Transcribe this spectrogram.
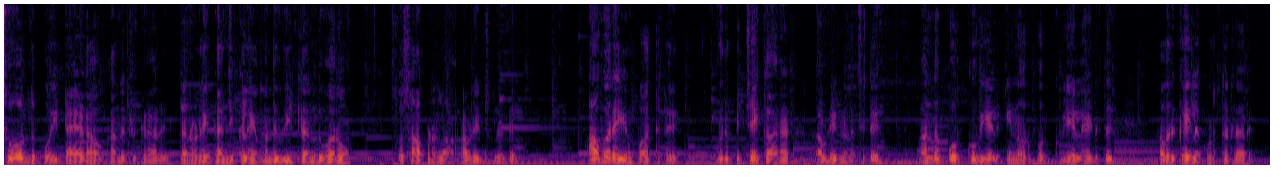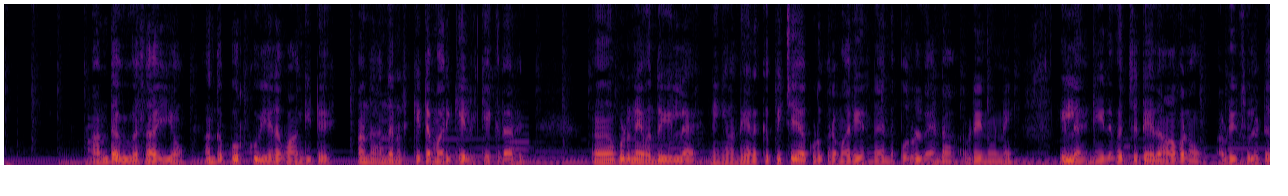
சோர்ந்து போய் டயர்டாக உட்காந்துட்ருக்கிறாரு தன்னுடைய கஞ்சி கலையம் வந்து வீட்டிலேருந்து வரும். ஸோ சாப்பிடலாம் அப்படின்னு சொல்லிட்டு அவரையும் பார்த்துட்டு ஒரு பிச்சைக்காரர் அப்படின்னு நினச்சிட்டு அந்த பொற்குவியல் இன்னொரு பொற்குவியலை எடுத்து அவர் கையில் கொடுத்துட்றாரு. அந்த விவசாயியும் அந்த பொற்குவியலை வாங்கிட்டு அந்த அந்தனர் கேட்ட மாதிரி கேள்வி கேட்குறாரு உடனே வந்து இல்லை நீங்கள் வந்து எனக்கு பிச்சையாக கொடுக்குற மாதிரி இருந்தால் இந்த பொருள் வேண்டாம் அப்படின்னு இல்லை நீ இதை வச்சுட்டே தான் ஆகணும் அப்படின்னு சொல்லிட்டு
